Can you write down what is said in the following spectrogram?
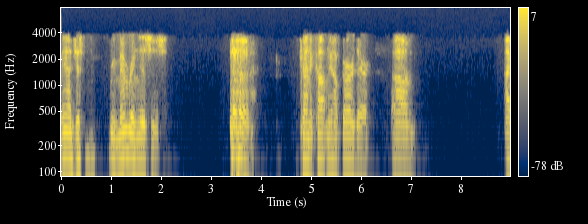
man, just remembering this is kind of caught me off guard there. Um, I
